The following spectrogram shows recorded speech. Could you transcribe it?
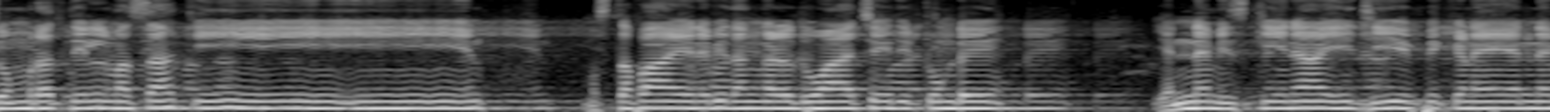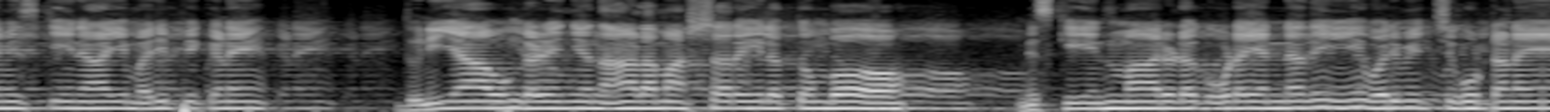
സുംറത്തിൽ മസാക്കീൻ മുസ്തഫായ നബി തങ്ങൾ ദുആ ചെയ്തിട്ടുണ്ട്. എന്നെ മിസ്കീനായി ജീവിപ്പിക്കണേ എന്നെ മിസ്കീനായി മരിപ്പിക്കണേ. ദുനിയാവും കഴിഞ്ഞ് നാളെ മഷറയിലെത്തുമ്പോ മിസ്കീന്മാരുടെ കൂടെ എന്നെ നീ ഒരുമിച്ച് കൂട്ടണേ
